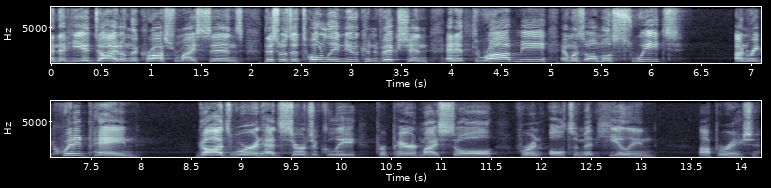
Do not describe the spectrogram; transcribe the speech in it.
and that He had died on the cross for my sins. This was a totally new conviction, and it throbbed me and was almost sweet, unrequited pain. God's Word had surgically prepared my soul for an ultimate healing operation.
